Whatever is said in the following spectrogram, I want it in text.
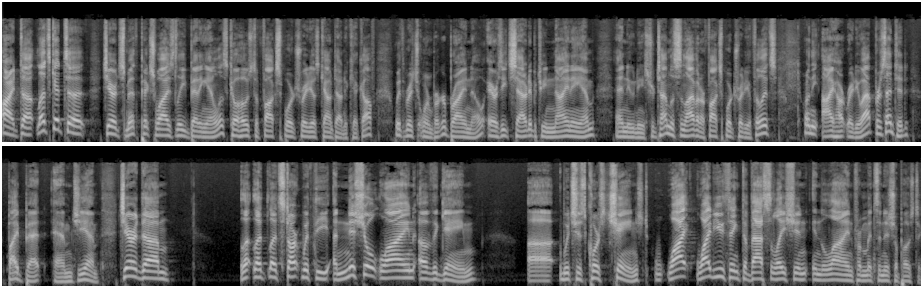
All right, uh, let's get to Jared Smith, Pickswise League betting analyst, co-host of Fox Sports Radio's Countdown to Kickoff with Rich Ohrnberger. Brian Noe airs each Saturday between 9 a.m. and noon Eastern Time. Listen live on our Fox Sports Radio affiliates or on the iHeartRadio app, presented by BetMGM. Jared, um, let, let, let's start with the initial line of the game, uh, which has, of course, changed. Why, why do you think the vacillation in the line from its initial posting?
